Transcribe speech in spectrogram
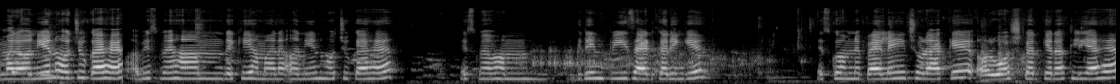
हमारा ऑनियन हो चुका है। अब इसमें हम, देखिए, हमारा ऑनियन हो चुका है। इसमें अब हम ग्रीन पीस ऐड करेंगे। इसको हमने पहले ही छुड़ा के और वॉश करके रख लिया है।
